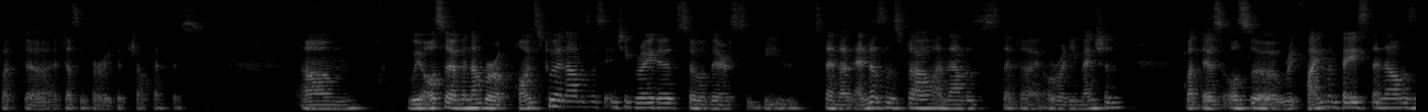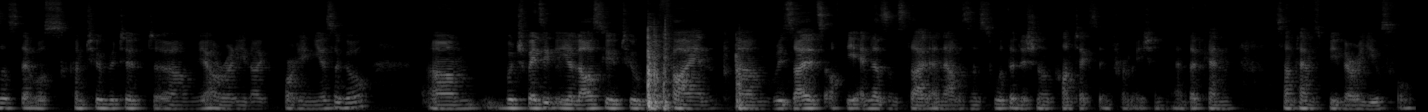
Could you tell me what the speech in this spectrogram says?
but uh, it does a very good job at this. Um, we also have a number of points to analysis integrated. So there's the standard Andersen style analysis that I already mentioned, but there's also a refinement based analysis that was contributed, um, yeah, already like 14 years ago, um, which basically allows you to refine um, results of the Andersen style analysis with additional context information. And that can sometimes be very useful.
